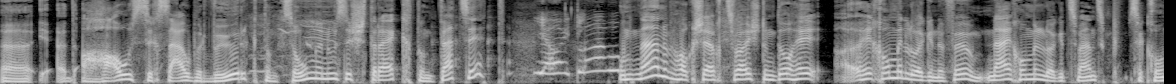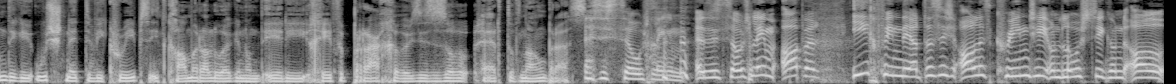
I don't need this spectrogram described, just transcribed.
äh, ein Haus sich selber würgt und die Zungen rausstreckt und that's it. Ja, ich glaube. Und dann hockst du einfach zwei Stunden da, hey, hey, komm, wir schauen einen Film. Nein, komm, wir schauen 20-sekundige Ausschnitte, wie Creeps in die Kamera schauen und ihre Kiefer brechen, weil sie sie so hart aufeinander pressen. Es ist so schlimm. es ist so schlimm. Aber ich finde ja, das ist alles cringy und lustig und all,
